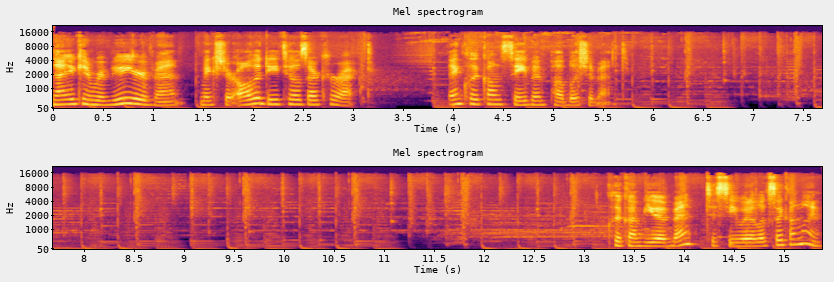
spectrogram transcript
Now you can review your event, make sure all the details are correct. Then click on Save and Publish Event. Click on View Event to see what it looks like online.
